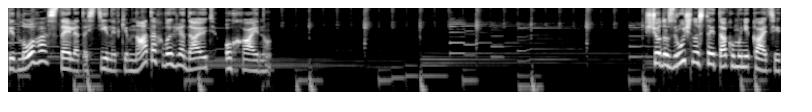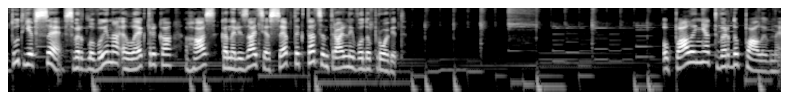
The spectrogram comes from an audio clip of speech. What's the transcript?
Підлога, стеля та стіни в кімнатах виглядають охайно. Щодо зручностей та комунікацій, тут є все: свердловина, електрика, газ, каналізація, септик та центральний водопровід. Опалення твердопаливне.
